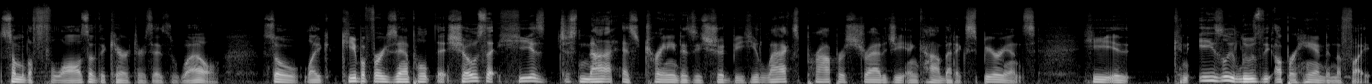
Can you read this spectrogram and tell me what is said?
some of the flaws of the characters as well. So, like Kiba, for example, it shows that he is just not as trained as he should be. He lacks proper strategy and combat experience. He is, can easily lose the upper hand in the fight.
